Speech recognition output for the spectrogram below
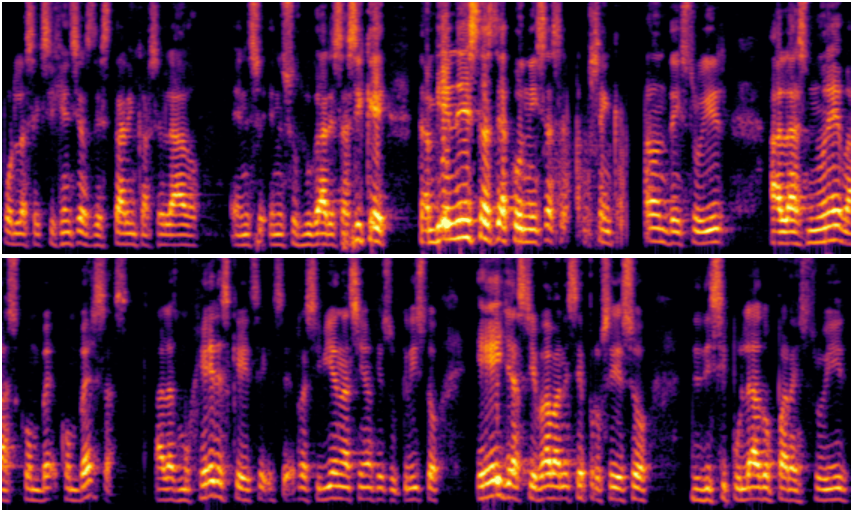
por las exigencias de estar encarcelado en, esos lugares. Así que también estas diaconisas se encargaron de instruir a las nuevas conversas, a las mujeres que recibían al Señor Jesucristo. Ellas llevaban ese proceso de discipulado para instruir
